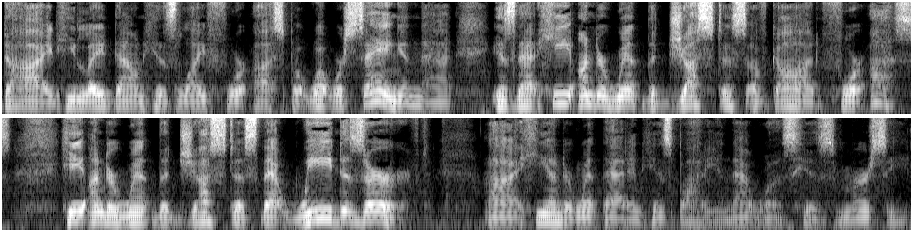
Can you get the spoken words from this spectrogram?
died, He laid down His life for us. But what we're saying in that is that He underwent the justice of God for us. He underwent the justice that we deserved. Uh, he underwent that in His body, and that was His mercy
